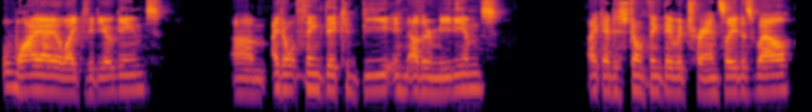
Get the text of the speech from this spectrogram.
why I like video games. Um, I don't think they could be in other mediums. Like I just don't think they would translate as well.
